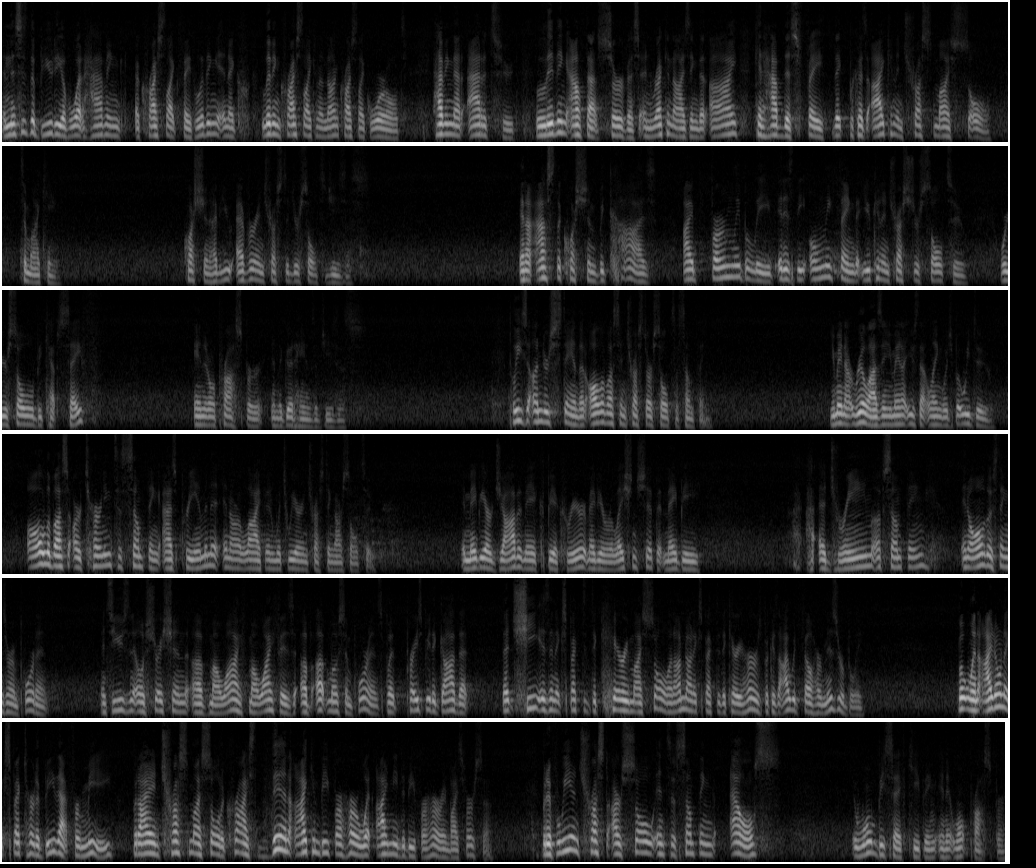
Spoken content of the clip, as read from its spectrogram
And this is the beauty of what having a Christ like faith, living in a living Christ like in a non Christ like world, having that attitude, living out that service, and recognizing that I can have this faith that because I can entrust my soul to my King. Question Have you ever entrusted your soul to Jesus? And I ask the question because I firmly believe it is the only thing that you can entrust your soul to where your soul will be kept safe and it'll prosper in the good hands of Jesus. Please understand that all of us entrust our soul to something. You may not realize it, you may not use that language, but we do. All of us are turning to something as preeminent in our life in which we are entrusting our soul to. It may be our job, it may be a career, it may be a relationship, it may be a dream of something. And all those things are important. And to use an illustration of my wife, my wife is of utmost importance, but praise be to God that, that she isn't expected to carry my soul, and I'm not expected to carry hers because I would fail her miserably. But when I don't expect her to be that for me, but I entrust my soul to Christ, then I can be for her what I need to be for her, and vice versa. But if we entrust our soul into something else, it won't be safekeeping and it won't prosper.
